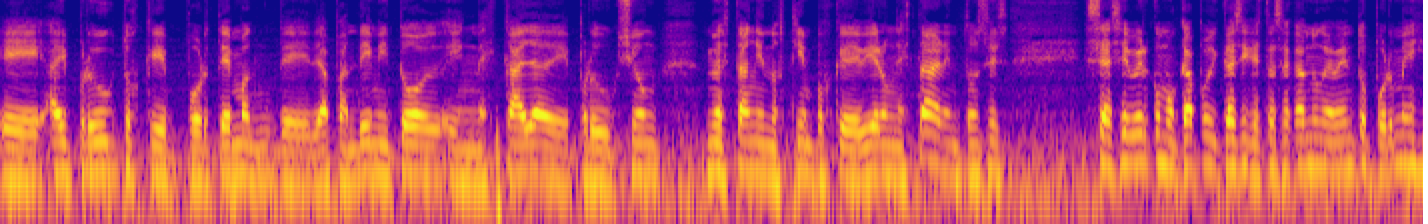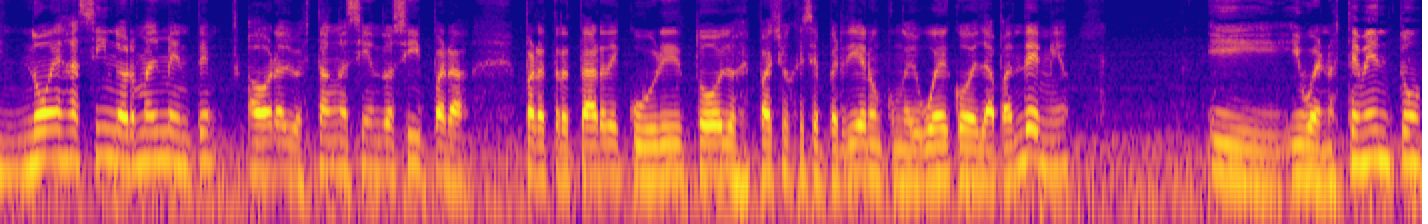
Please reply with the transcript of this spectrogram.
eh, hay productos que por tema de, la pandemia y todo en la escala de producción no están en los tiempos que debieron estar, entonces se hace ver como Apple casi que está sacando un evento por mes. No es así normalmente, ahora lo están haciendo así para, para tratar de cubrir todos los espacios que se perdieron con el hueco de la pandemia. Y, bueno, este evento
